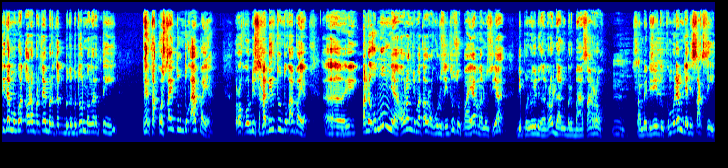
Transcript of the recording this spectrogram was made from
tidak membuat orang percaya betul-betul mengerti Pentakosta itu untuk apa ya? Roh Kudus hadir itu untuk apa ya? Eh, pada umumnya orang cuma tahu Roh Kudus itu supaya manusia dipenuhi dengan roh dan berbahasa roh. Sampai di situ. Kemudian menjadi saksi.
